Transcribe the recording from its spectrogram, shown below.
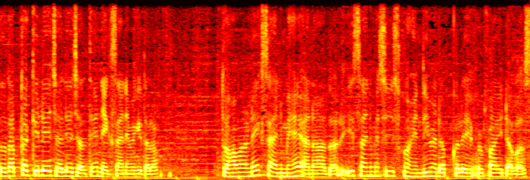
तो तब तक के लिए चलिए चलते हैं नेक्स्ट एनिमे की तरफ़। तो हमारा नेक्स्ट एनिमे है अनादर इस एनिमे सीरीज़ को हिंदी में डब करे F F I dubs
